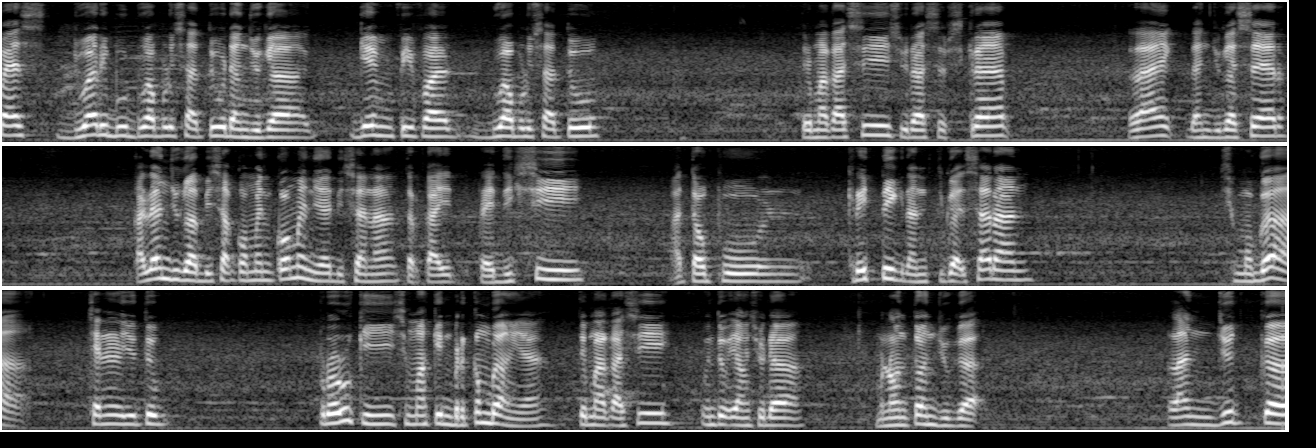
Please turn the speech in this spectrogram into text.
PES 2021 dan juga game FIFA 21. Terima kasih sudah subscribe, like dan juga share. Kalian juga bisa komen-komen ya di sana terkait prediksi ataupun kritik dan juga saran. Semoga channel YouTube Pro Rookie semakin berkembang ya. Terima kasih untuk yang sudah menonton juga. Lanjut ke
